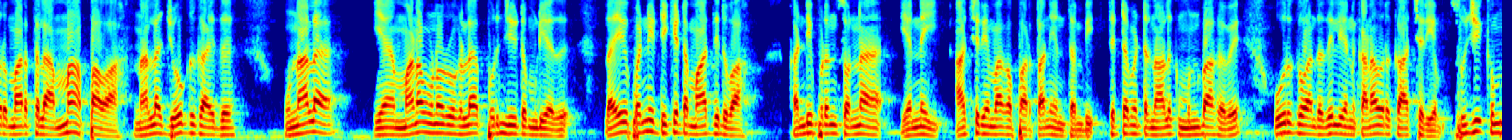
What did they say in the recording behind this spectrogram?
ஒரு மரத்தில் அம்மா அப்பாவா? நல்ல ஜோக்குக்கா இது. உன்னால் என் மன உணர்வுகளை புரிஞ்சுக்கிட்ட முடியாது. தயவு பண்ணி டிக்கெட்டை மாற்றிடு வா. கண்டிப்புடன் சொன்ன என்னை ஆச்சரியமாக பார்த்தான் என் தம்பி. திட்டமிட்ட நாளுக்கு முன்பாகவே ஊருக்கு வந்ததில் என் கணவருக்கு ஆச்சரியம். சுஜிக்கும்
